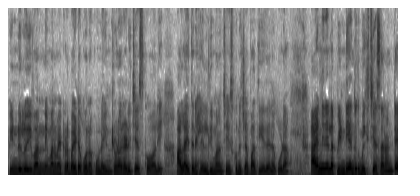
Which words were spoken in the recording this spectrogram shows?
పిండులు ఇవన్నీ మనం ఎక్కడ బయట కొనకుండా ఇంట్లోనే రెడీ చేసుకోవాలి. అలా అయితేనే హెల్తీ మనం చేసుకున్న చపాతీ ఏదైనా కూడా. ఆయన నేను ఇలా పిండి ఎందుకు మిక్స్ చేశానంటే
